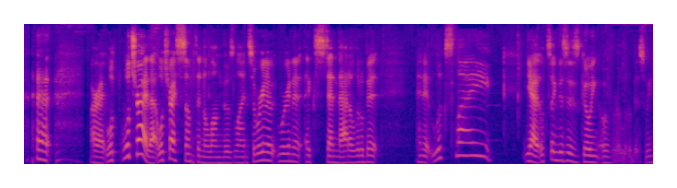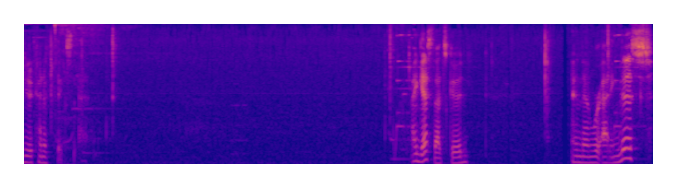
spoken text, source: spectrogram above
All right, we'll we'll try that. We'll try something along those lines. So we're gonna we're gonna extend that a little bit, and it looks like yeah, it looks like this is going over a little bit. So we need to kind of fix that. I guess that's good. And then we're adding this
